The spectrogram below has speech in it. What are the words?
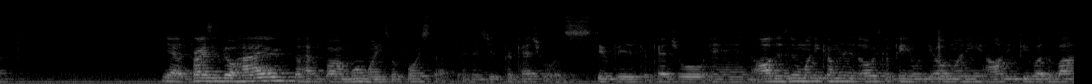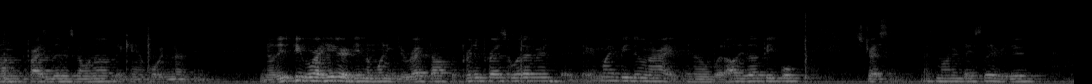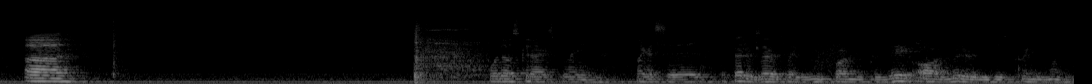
yeah, as prices go higher, they'll have to borrow more money to afford stuff, and it's just perpetual. It's stupid, it's perpetual, and all this new money coming in is always competing with the old money. All these people at the bottom, price of living's going up, they can't afford nothing. You know, these people right here are getting the money direct off the printing press or whatever. They, they might be doing all right, you know, but all these other people stressing. That's modern day slavery, dude. Uh, what else could I explain? Like I said, the Federal Reserve plays a in this because they are literally just printing money.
